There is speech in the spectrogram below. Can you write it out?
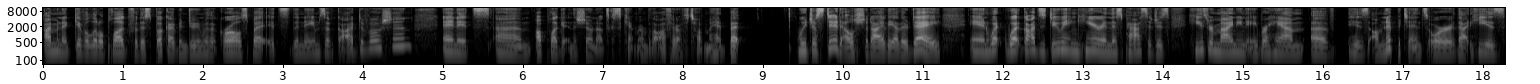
I'm going to give a little plug for this book I've been doing with the girls, but it's the Names of God devotion. And it's, um, I'll plug it in the show notes because I can't remember the author off the top of my head. But we just did El Shaddai the other day. And what, what God's doing here in this passage is he's reminding Abraham of his omnipotence or that he is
